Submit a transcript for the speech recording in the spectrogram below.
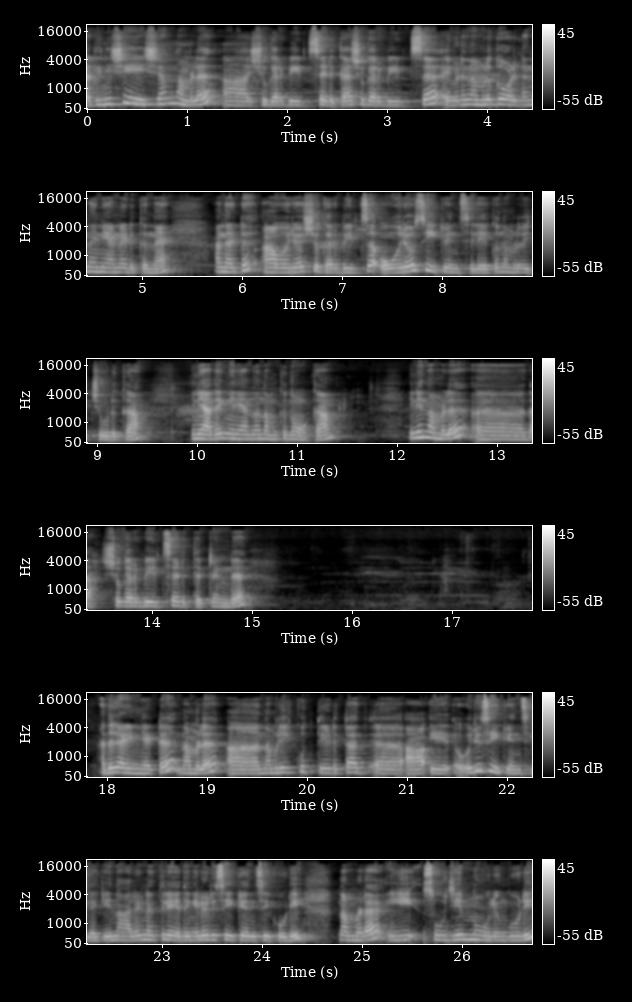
അതിനുശേഷം നമ്മൾ ഷുഗർ ബീറ്റ്സ് എടുക്കുക. ഷുഗർ ബീറ്റ്സ് ഇവിടെ നമ്മൾ ഗോൾഡൻ തന്നെയാണ് എടുക്കുന്നത് എന്നിട്ട് ആ ഓരോ ഷുഗർ ബീറ്റ്സ് ഓരോ സീക്വൻസിലേക്കും നമ്മൾ വെച്ച് കൊടുക്കുക. ഇനി അതെങ്ങനെയാണെന്ന് നമുക്ക് നോക്കാം. ഇനി നമ്മൾ ഇതാ ഷുഗർ ബീറ്റ്സ് എടുത്തിട്ടുണ്ട്. അത് കഴിഞ്ഞിട്ട് നമ്മൾ നമ്മൾ ഈ കുത്തിയെടുത്ത ഒരു സീക്വൻസിലേക്ക് ഈ നാലെണ്ണത്തിൽ ഏതെങ്കിലും ഒരു സീക്വൻസിൽ കൂടി നമ്മുടെ ഈ സൂചിയും നൂലും കൂടി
